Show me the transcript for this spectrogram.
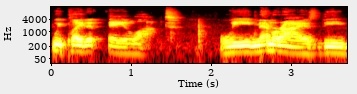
we played it a lot. We memorized the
